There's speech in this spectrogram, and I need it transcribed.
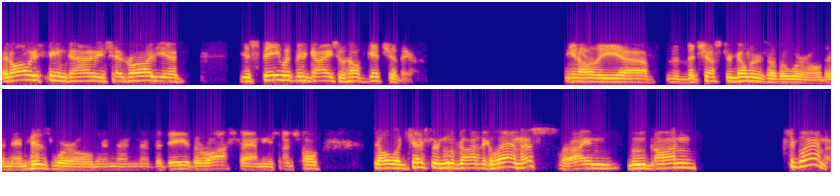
it always came down And he said, Rod, you, you stay with the guys who help get you there. You know, the, uh, the, Chester Millars of the world and, and his world and then the, day of the Ross family. and. So, so when Chester moved on to Glamis, I moved on to Glamis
